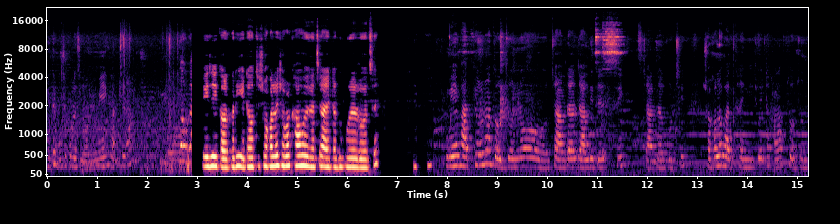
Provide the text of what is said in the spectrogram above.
খেতে বসে পড়েছিলাম আমি মেয়ে খাচ্ছে না। এই যে তরকারি এটা হচ্ছে সকালে সবার খাওয়া হয়ে গেছে আর এটা দুপুরে রয়েছে। মেয়ে ভাত খেলো না তোর জন্য চাল ডাল জাল দিতে এসেছি চাল ডাল করছি। সকালেও ভাত খাইনি শরীরটা খারাপ তোর জন্য।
